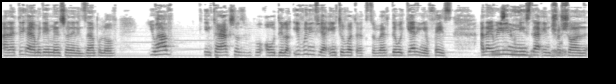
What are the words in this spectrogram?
and I think I already mentioned an example of you have interactions with people all day long. Even if you're introvert or extrovert, they will get in your face. And I really miss that intrusion.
